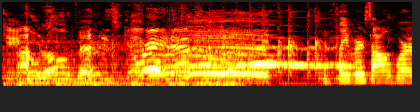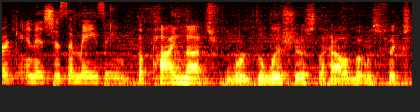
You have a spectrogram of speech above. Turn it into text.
Can't go wrong, that baby. is Can't great. Absolutely. The flavors all work and it's just amazing. The pine nuts were delicious. The halibut was fixed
